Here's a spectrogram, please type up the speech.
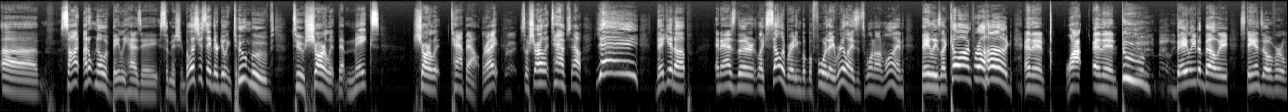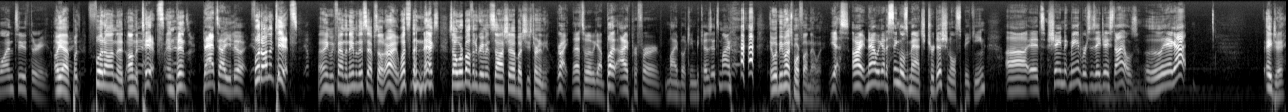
uh, Sa- I don't know if Bayley has a submission, but let's just say they're doing two moves to Charlotte that makes Charlotte tap out, right? Right. So Charlotte taps out. Yay! They get up, and as they're like celebrating, but before they realize it's one on one, Bayley's like, "Come on for a hug," and then whop, and then doom. Bayley to belly stands over one, two, three. Oh yeah, put foot on the on the tits and pins her. That's how you do it. Foot on the tits. I think we found the name of this episode. All right, what's the next? So we're both in agreement, Sasha, but she's turning heel. Right. That's what we got. But I prefer my booking because it's mine. It would be much more fun that way. yes. All right. Now we got a singles match, traditional speaking. Uh, it's Shane McMahon versus AJ Styles. Who you got? AJ.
